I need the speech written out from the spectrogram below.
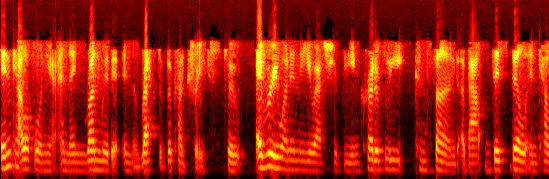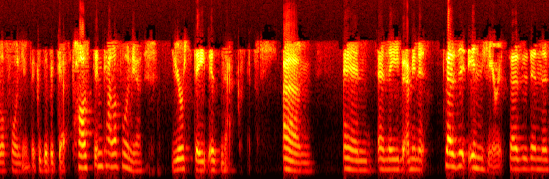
in California and then run with it in the rest of the country. So everyone in the U.S. should be incredibly concerned about this bill in California because if it gets passed in California, your state is next. Um, and and they, I mean, it says it in here. It says it in this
